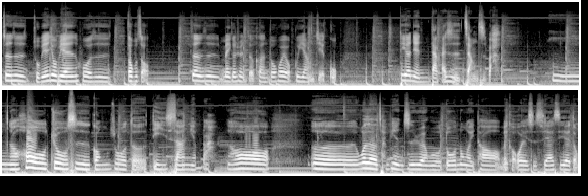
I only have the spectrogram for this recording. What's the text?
真的是左边右边，或者是都不走。真的是每个选择可能都会有不一样的结果。第二年大概是这样子吧，嗯，然后就是工作的第三年吧，然后呃，为了产品资源，我多弄了一套 MakeOS CIC 的东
